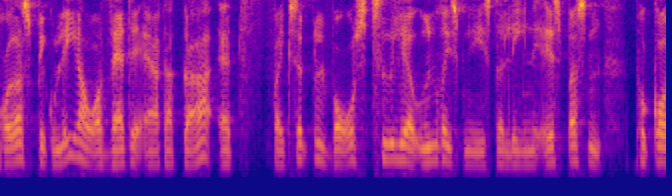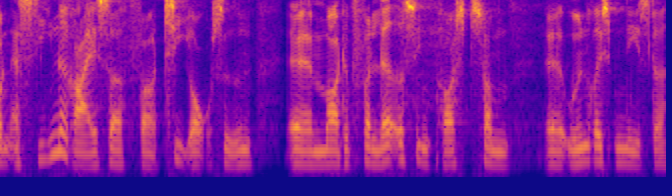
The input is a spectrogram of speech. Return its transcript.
prøvet at spekulere over, hvad det er, der gør, at for eksempel vores tidligere udenrigsminister Lene Espersen på grund af sine rejser for 10 år siden øh, måtte forlade sin post som øh, udenrigsminister,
